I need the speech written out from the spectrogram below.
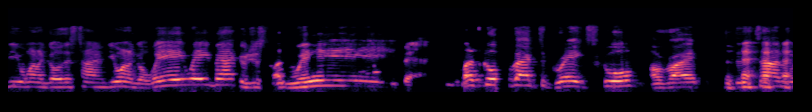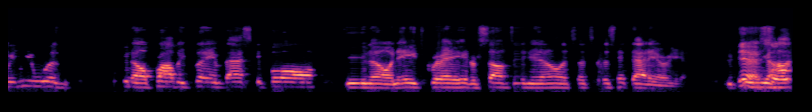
do you want to go this time? Do you want to go way way back or just way back? let's go back to grade school, all right? To the time when he was, you know, probably playing basketball, you know, in eighth grade or something, you know, let's let's, let's hit that area. Yeah. So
